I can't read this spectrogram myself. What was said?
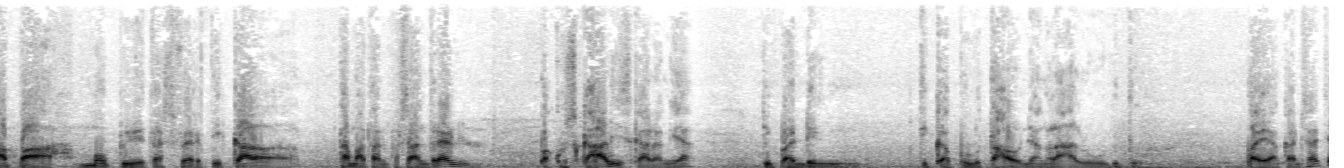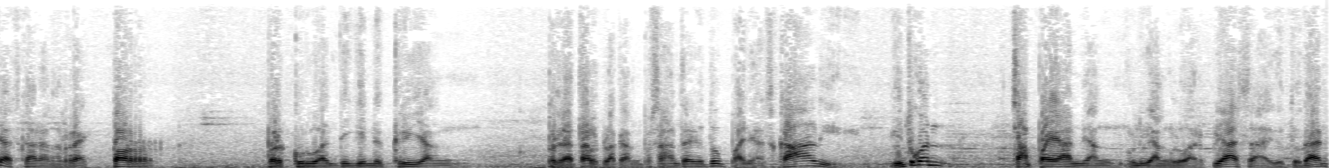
apa mobilitas vertikal tamatan pesantren bagus sekali sekarang ya dibanding 30 tahun yang lalu gitu. Bayangkan saja sekarang rektor perguruan tinggi negeri yang berlatar belakang pesantren itu banyak sekali. Itu kan capaian yang yang luar biasa gitu kan.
